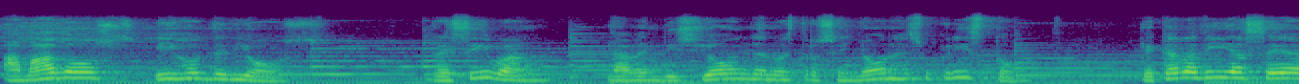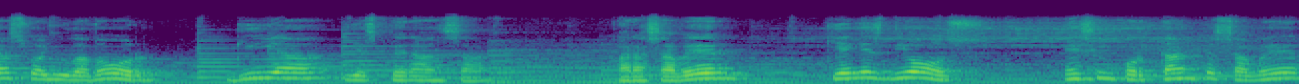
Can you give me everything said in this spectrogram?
Amados hijos de Dios, reciban la bendición de nuestro Señor Jesucristo, que cada día sea su ayudador, guía y esperanza. Para saber quién es Dios, es importante saber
